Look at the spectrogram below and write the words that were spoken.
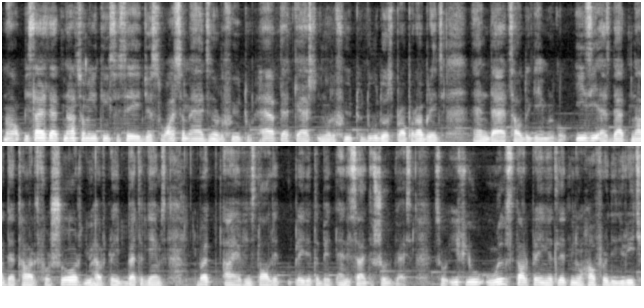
Now besides that not so many things to say just watch some ads in order for you to have that cash in order for you to do those proper upgrades and that's how the game will go. Easy as that not that hard for sure. You have played better games but I have installed it played it a bit and decided to show you guys. So if you will start playing it let me know how far did you reach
